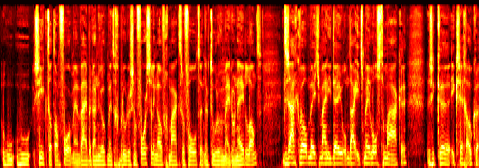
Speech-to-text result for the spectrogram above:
Hoe, hoe zie ik dat dan voor me? En wij hebben daar nu ook met de gebroeders een voorstelling over gemaakt, Revolt. En daar toeren we mee door Nederland. Het is eigenlijk wel een beetje mijn idee om daar iets mee los te maken. Dus ik, uh, ik zeg ook, uh,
